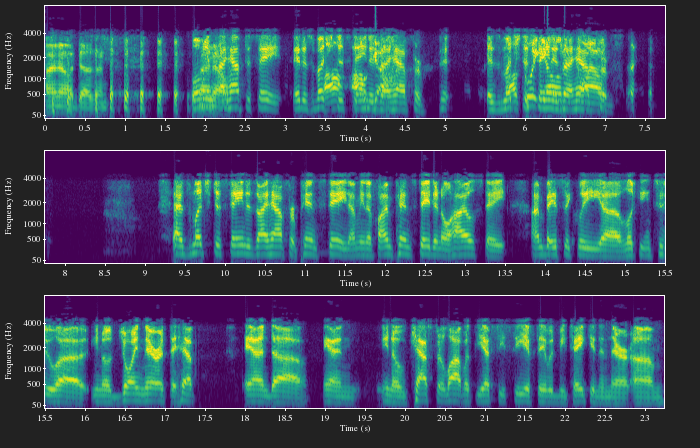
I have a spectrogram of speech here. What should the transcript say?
I know it doesn't. well, I I mean, I, know. have to say, and as much I'll- disdain I'll as. I have for as much I'll disdain as I have for as much disdain as I have for Penn State. I mean, if I'm Penn State and Ohio State, I'm basically uh, looking to uh, you know join there at the hip and uh, and you know cast their lot with the SEC if they would be taken in there. Um,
